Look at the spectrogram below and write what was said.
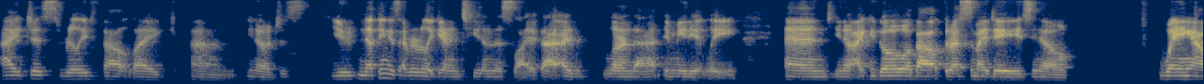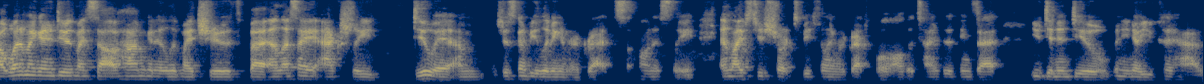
I just really felt like, um, you know, just you nothing is ever really guaranteed in this life. I, I learned that immediately, and you know I can go about the rest of my days, you know, weighing out what am I going to do with myself, how I'm going to live my truth. But unless I actually do it, I'm just going to be living in regrets, honestly. And life's too short to be feeling regretful all the time for the things that you didn't do when you know you could have.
